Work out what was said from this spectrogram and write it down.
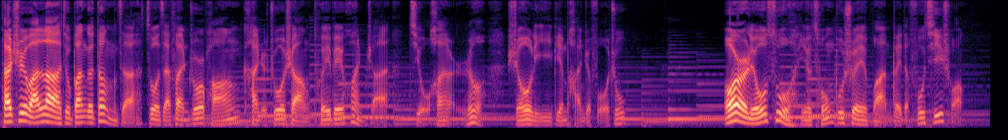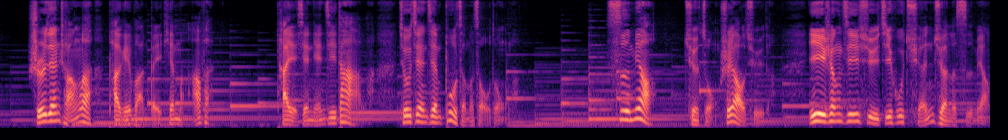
他吃完了就搬个凳子坐在饭桌旁，看着桌上推杯换盏，酒酣耳热，手里一边盘着佛珠。偶尔留宿，也从不睡晚辈的夫妻床，时间长了怕给晚辈添麻烦。他也嫌年纪大了，就渐渐不怎么走动了。寺庙却总是要去的，一生积蓄几乎全捐了寺庙。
